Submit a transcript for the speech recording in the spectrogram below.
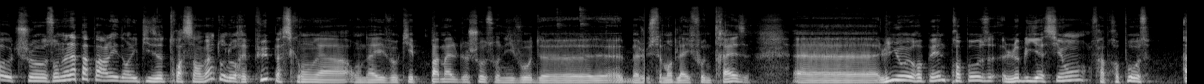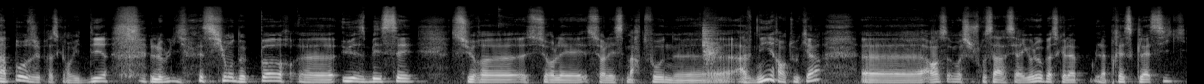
à autre chose. On n'en a pas parlé dans l'épisode 320, on aurait pu parce qu'on a, on a évoqué pas mal de choses au niveau de, bah, justement de l'iPhone 13. Euh, L'Union européenne propose l'obligation, enfin propose, impose, j'ai presque envie de dire, l'obligation de port euh, USB-C sur euh, sur les sur les smartphones euh, à venir, en tout cas. alors moi, je trouve ça assez rigolo parce que la, la presse classique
